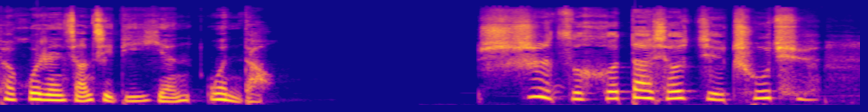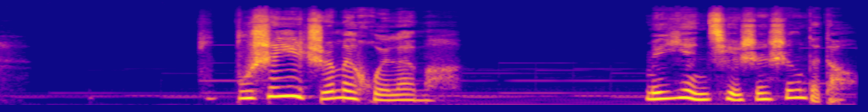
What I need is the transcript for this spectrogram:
他忽然想起狄言，问道：“世子和大小姐出去。”不是一直没回来吗？梅艳怯生生的道。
